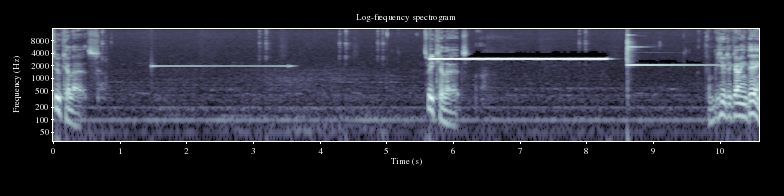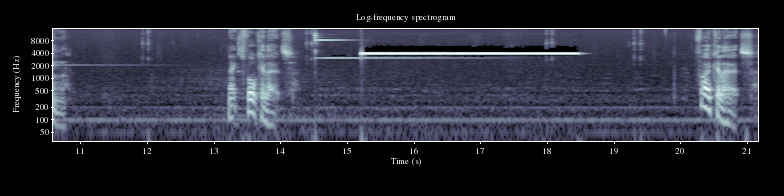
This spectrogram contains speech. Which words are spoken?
Two kilohertz. Three kilohertz. Computer going ding. Next four kilohertz. Five kilohertz.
